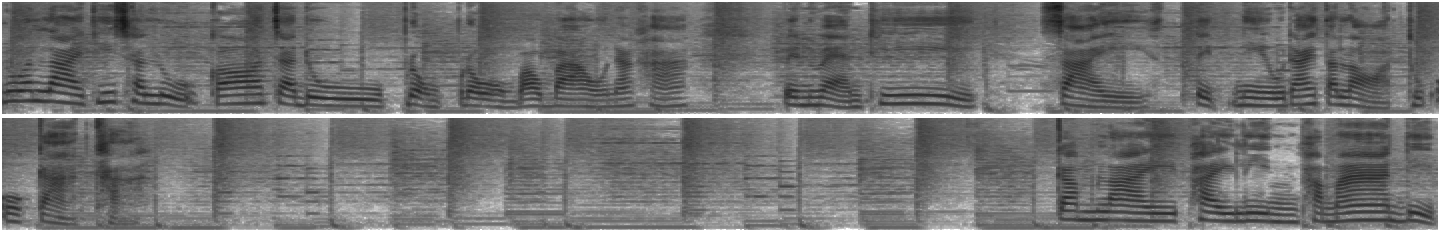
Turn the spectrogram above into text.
ลวดลายที่ฉลุก็จะดูโปร่งๆเบาๆนะคะ เป็นแหวนที่ใส่ติดนิ้วได้ตลอดทุกโอกาสค่ะกำไลไพลินพม่าดิบ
